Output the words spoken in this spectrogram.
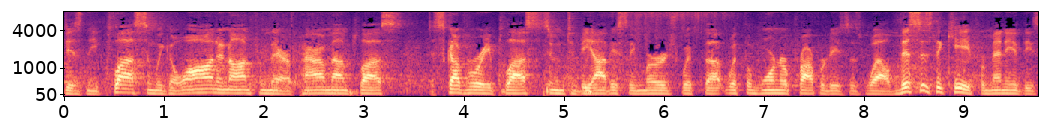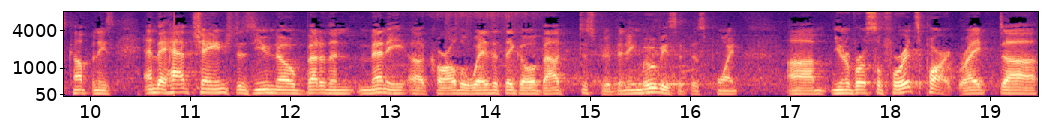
Disney Plus, and we go on and on from there. Paramount Plus, Discovery Plus, soon to be obviously merged with uh, with the Warner properties as well. This is the key for many of these companies, and they have changed, as you know better than many, uh, Carl, the way that they go about distributing movies at this point. Um, Universal, for its part, right, uh,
